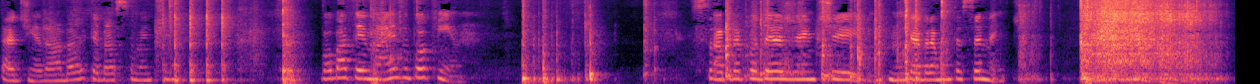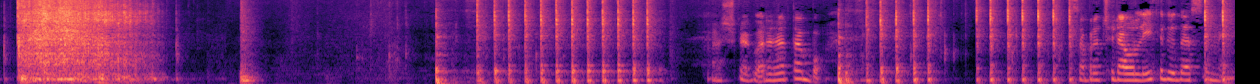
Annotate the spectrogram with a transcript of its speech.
Tadinha, dá uma dor quebrar a sementinha. Vou bater mais um pouquinho. Só pra poder a gente não quebrar muita semente. Acho que agora já tá bom só para tirar o líquido da semente.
